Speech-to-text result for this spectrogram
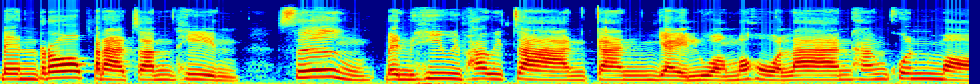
เป็นโรคประจำถิ่น ซึ่งเป็นที่วิพากษ์วิจารณ์กันใหญ่หลวงมโหฬารทั้งคุณหมอ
